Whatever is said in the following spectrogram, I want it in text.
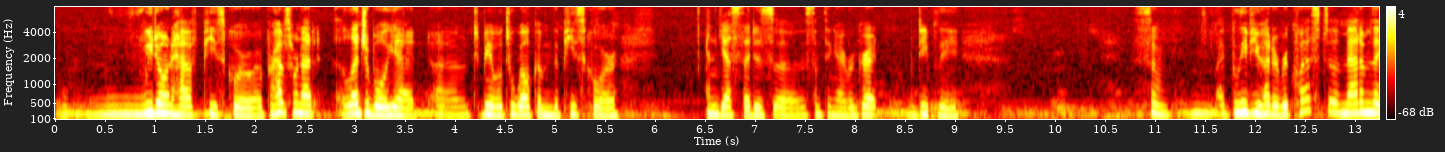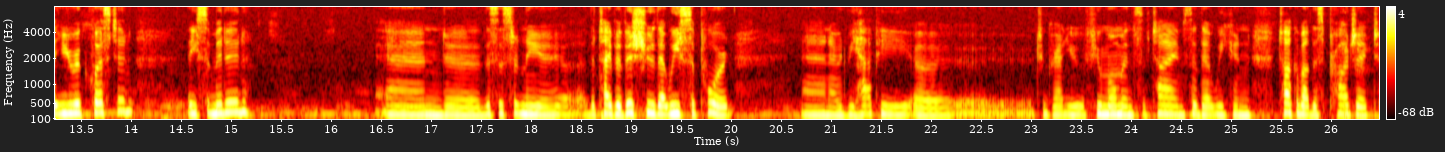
we don't have Peace Corps, or perhaps we're not eligible yet uh, to be able to welcome the Peace Corps. And yes, that is uh, something I regret deeply. So I believe you had a request, uh, madam, that you requested, that you submitted. And uh, this is certainly uh, the type of issue that we support. And I would be happy uh, to grant you a few moments of time so that we can talk about this project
